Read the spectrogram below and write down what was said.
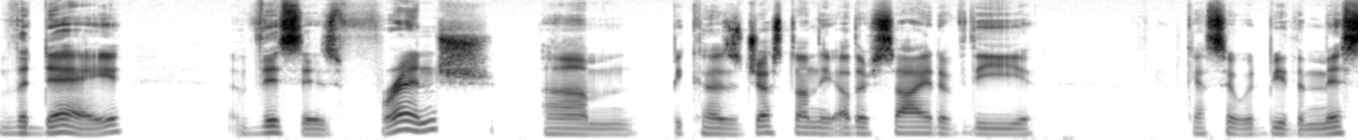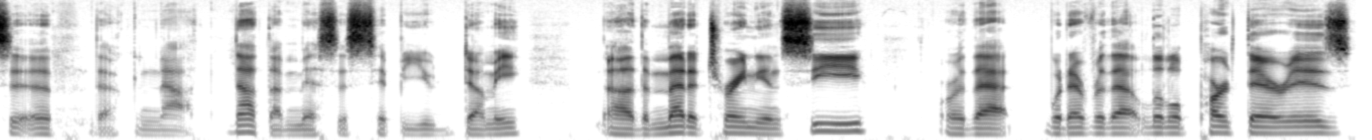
the Dey. This is French um, because just on the other side of the, I guess it would be the Miss, uh, the, not not the Mississippi, you dummy, uh, the Mediterranean Sea or that whatever that little part there is.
